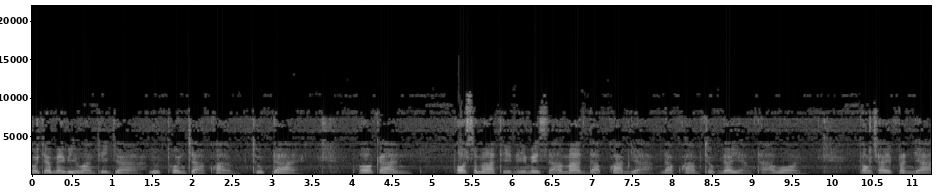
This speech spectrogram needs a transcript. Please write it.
ก็จะไม่มีวันที่จะหลุดพ้นจากความทุกข์ได้ เพราะการ เพราะสมาธินี้ไม่สามารถดับความอยาก ดับความทุกข์ได้อย่างถาวร ต้องใช้ปัญญา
